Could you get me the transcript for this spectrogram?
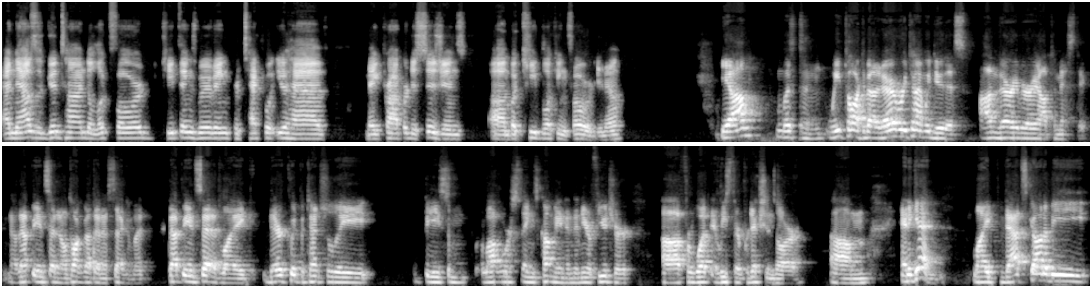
and now's a good time to look forward, keep things moving, protect what you have, make proper decisions, um, but keep looking forward, you know. Yeah, I'm listen, we've talked about it every time we do this. I'm very, very optimistic. Now, that being said, and I'll talk about that in a second, but that being said, like there could potentially be some a lot worse things coming in the near future uh, for what at least their predictions are. Um, and again, like that's got to be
